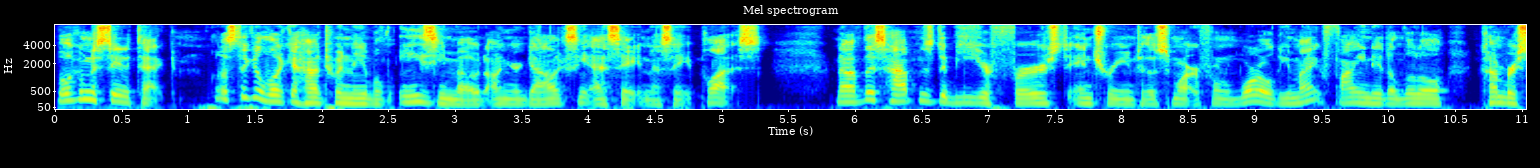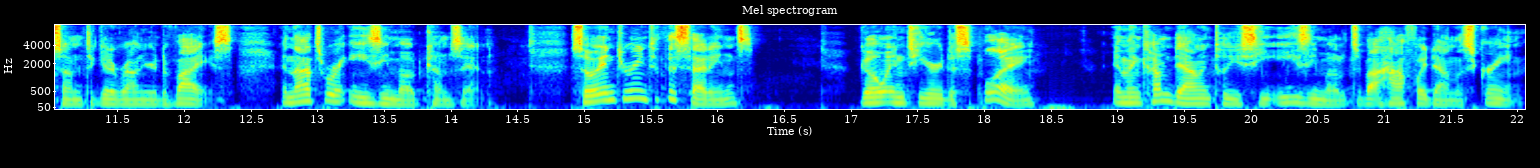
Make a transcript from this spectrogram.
Welcome to State of Tech. Let's take a look at how to enable easy mode on your Galaxy S8 and S8 Plus. Now, if this happens to be your first entry into the smartphone world, you might find it a little cumbersome to get around your device, and that's where easy mode comes in. So enter into the settings, go into your display, and then come down until you see easy mode. It's about halfway down the screen.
